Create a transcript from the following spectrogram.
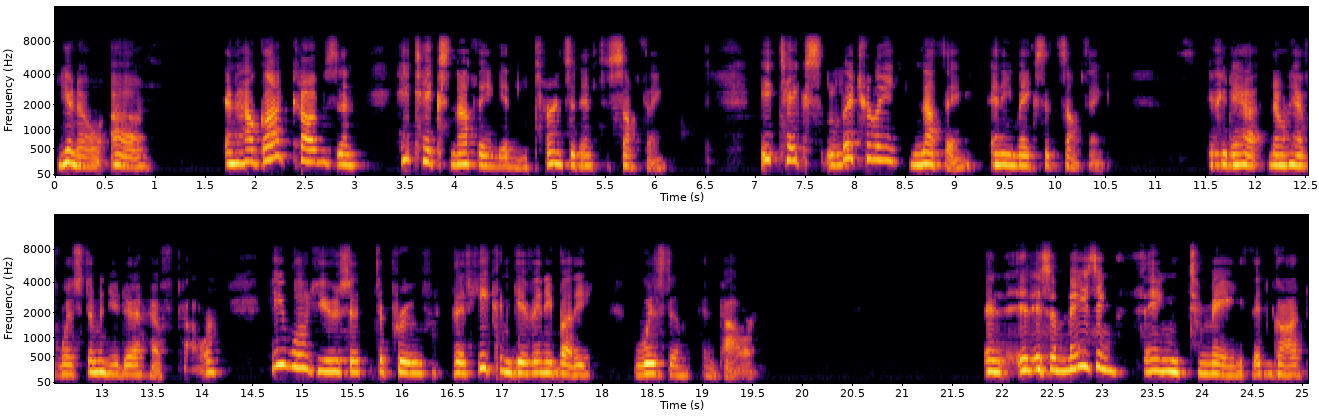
you know uh and how God comes and He takes nothing and He turns it into something. He takes literally nothing and He makes it something. If you don't have wisdom and you don't have power, He will use it to prove that He can give anybody wisdom and power. And it is amazing thing to me that God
